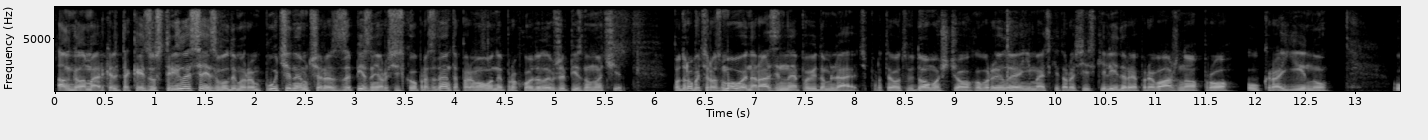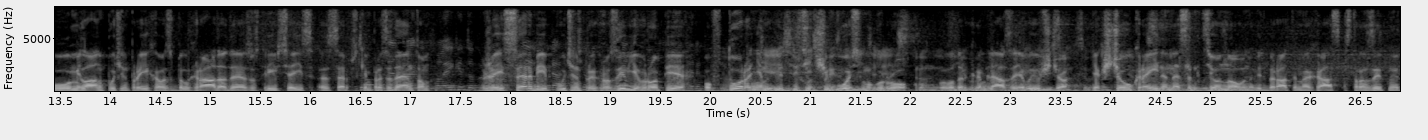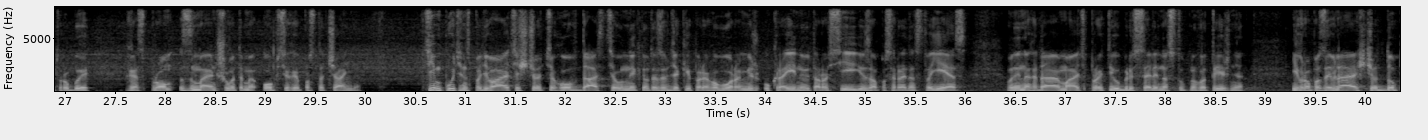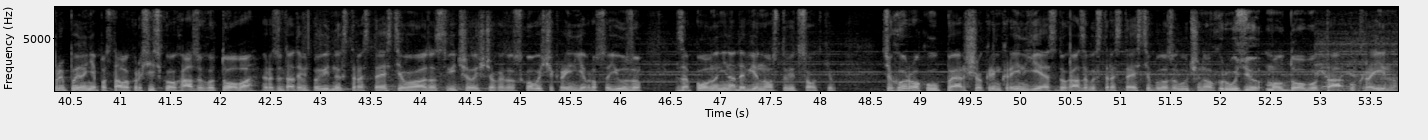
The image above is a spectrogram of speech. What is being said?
Ангела Меркель таки зустрілася із Володимиром Путіним через запізнення російського президента. Перемовини проходили вже пізно вночі. Подробиці розмови наразі не повідомляють. Проте, от відомо, що говорили німецькі та російські лідери переважно про Україну. У Мілан Путін приїхав з Белграда, де зустрівся із сербським президентом. Вже із Сербії Путін пригрозив Європі повторенням 2008 року. Володар Кремля заявив, що якщо Україна не санкціоновано відбиратиме газ з транзитної труби, Газпром зменшуватиме обсяги постачання. Втім, Путін сподівається, що цього вдасться уникнути завдяки переговорам між Україною та Росією за посередництва єС. Вони нагадаю мають пройти у Брюсселі наступного тижня. Європа заявляє, що до припинення поставок російського газу готова. Результати відповідних стрес-тестів засвідчили, що газосховища країн Євросоюзу заповнені на 90%. Цього року уперше, окрім країн ЄС, до газових стрес-тестів було залучено Грузію, Молдову та Україну.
